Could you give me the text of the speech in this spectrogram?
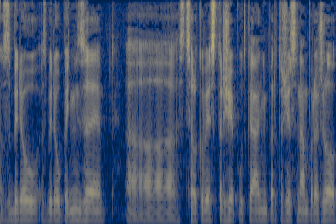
zbydou, zbydou peníze z celkově strže utkání, protože se nám podařilo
